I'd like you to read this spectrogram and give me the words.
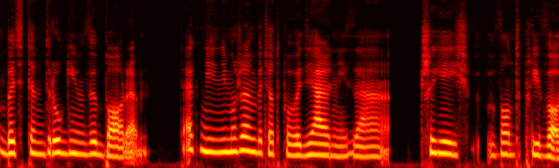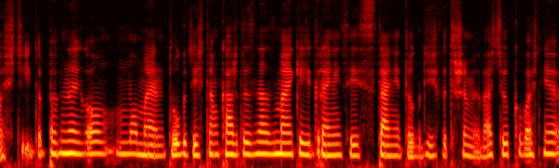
być tym drugim wyborem. Tak? Nie, nie możemy być odpowiedzialni za czyjejś wątpliwości. Do pewnego momentu, gdzieś tam każdy z nas ma jakieś granice, jest w stanie to gdzieś wytrzymywać, tylko właśnie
